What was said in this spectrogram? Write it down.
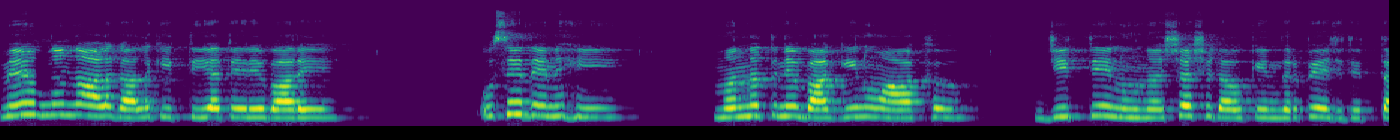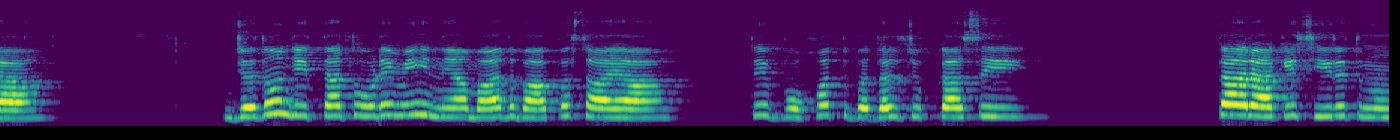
ਮੈਂ ਉਹਨਾਂ ਨਾਲ ਗੱਲ ਕੀਤੀ ਆ ਤੇਰੇ ਬਾਰੇ। ਉਸੇ ਦਿਨ ਹੀ ਮੰਨਤ ਨੇ ਬਾਗੀ ਨੂੰ ਆਖ, ਜੀਤੇ ਨੂੰ ਨਸ਼ਾ ਛਡਾਊ ਕੇਂਦਰ ਭੇਜ ਦਿੱਤਾ। ਜਦੋਂ ਜੀਤਾ ਥੋੜੇ ਮਹੀਨਿਆਂ ਬਾਅਦ ਵਾਪਸ ਆਇਆ ਤੇ ਬਹੁਤ ਬਦਲ ਚੁੱਕਾ ਸੀ। ਘਰ ਆ ਕੇ ਸੀਰਤ ਨੂੰ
